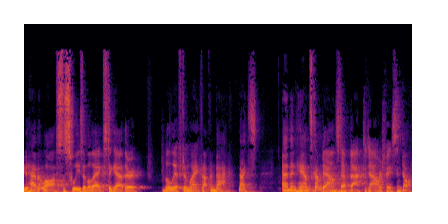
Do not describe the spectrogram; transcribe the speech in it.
you haven't lost the squeeze of the legs together, the lift and length up and back. Nice. And then hands come down, step back to downward facing dog.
